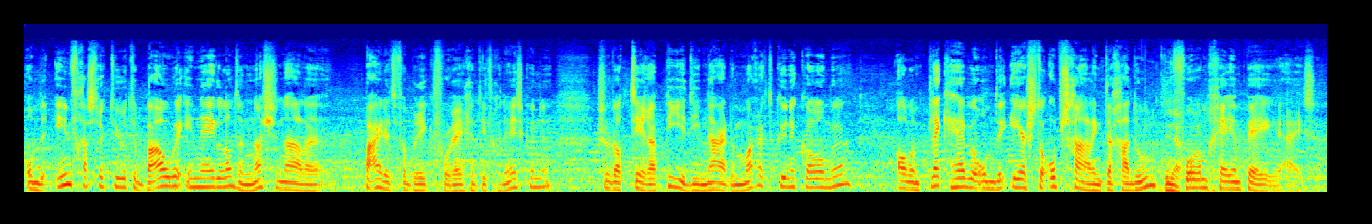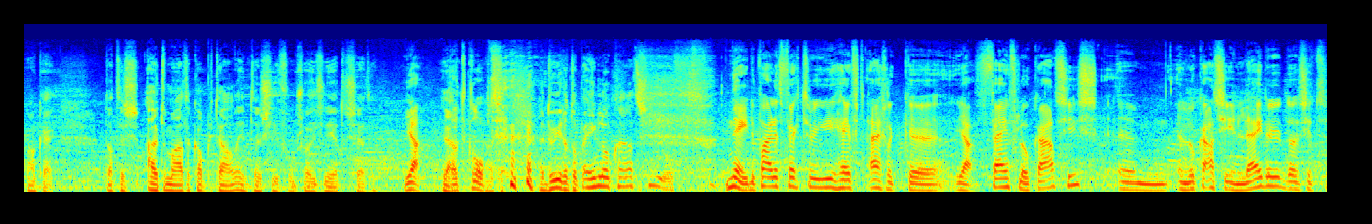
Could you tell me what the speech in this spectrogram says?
om de infrastructuur te bouwen in Nederland? Een nationale pilotfabriek voor regeneratieve geneeskunde. Zodat therapieën die naar de markt kunnen komen. al een plek hebben om de eerste opschaling te gaan doen. conform ja. GMP-eisen. Oké. Okay. Dat is uitermate kapitaalintensief om zoiets neer te zetten. Ja, ja. dat klopt. En doe je dat op één locatie? Of? Nee, de Pilot Factory heeft eigenlijk uh, ja, vijf locaties. Um, een locatie in Leiden, daar zit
